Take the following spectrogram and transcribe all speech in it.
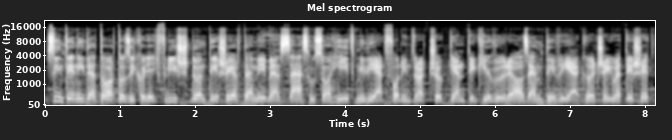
Szintén ide tartozik, hogy egy friss döntés értelmében 127 milliárd forintra csökkentik jövőre az MTVL költségvetését.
